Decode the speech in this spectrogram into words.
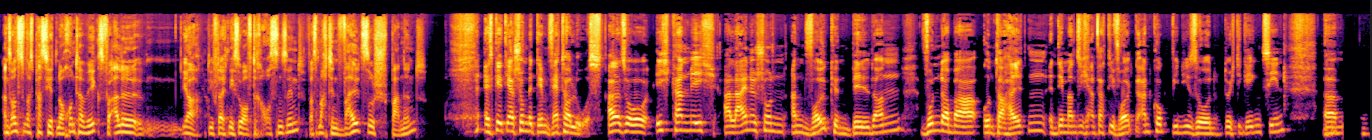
Ansonsten, was passiert noch unterwegs für alle, ja, die vielleicht nicht so oft draußen sind? Was macht den Wald so spannend? Es geht ja schon mit dem Wetter los. Also ich kann mich alleine schon an Wolkenbildern wunderbar unterhalten, indem man sich einfach die Wolken anguckt, wie die so durch die Gegend ziehen. Mhm. Ähm,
